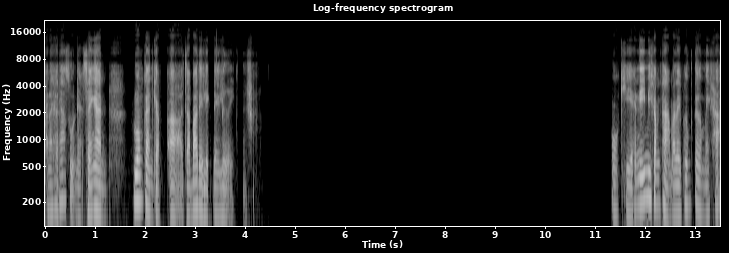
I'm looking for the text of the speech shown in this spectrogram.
Panacast 50 เนี่ยใช้งานร่วมกันกับ Java Direct ได้เลยนะคะโอเค อันนี้มีคำถามอะไรเพิ่มเติมไหมคะ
